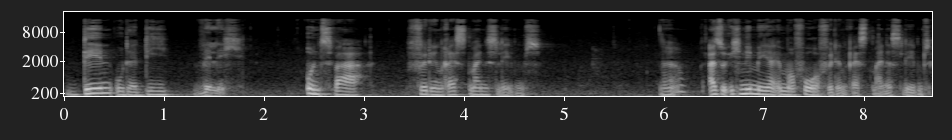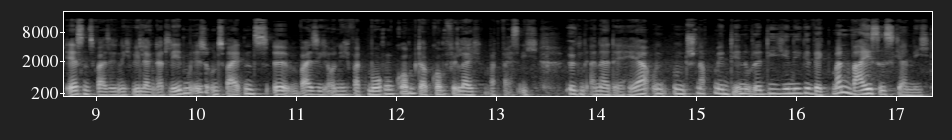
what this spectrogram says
den oder die will ich. Und zwar für den Rest meines Lebens. Ne? Also ich nehme mir ja immer vor für den Rest meines Lebens. Erstens weiß ich nicht, wie lang das Leben ist und zweitens äh, weiß ich auch nicht, was morgen kommt. Da kommt vielleicht, was weiß ich, irgendeiner daher und, und schnappt mir den oder diejenige weg. Man weiß es ja nicht.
